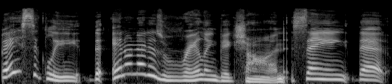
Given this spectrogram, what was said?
basically, the internet is railing Big Sean, saying that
